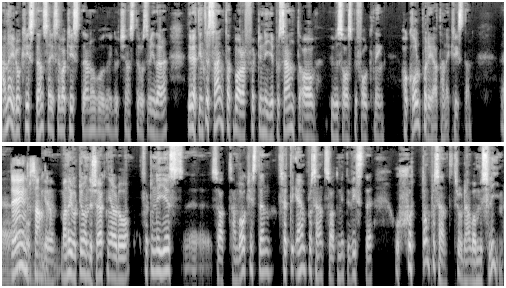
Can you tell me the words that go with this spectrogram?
han är ju då kristen, säger sig vara kristen och går i gudstjänster och så vidare. Det är rätt intressant att bara 49 procent av USAs befolkning har koll på det, att han är kristen. Det är intressant. Och, ja. Man har gjort undersökningar och då 49 sa att han var kristen, 31 procent sa att de inte visste och 17 procent trodde han var muslim.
